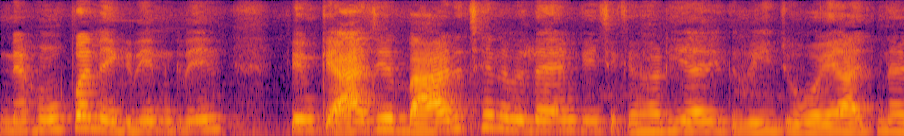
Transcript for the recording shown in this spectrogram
ને હું પણ ગ્રીન ગ્રીન કેમ કે આજે બહાર છે ને બધા એમ કહે છે કે હરિયાળી ત્રીજ હોય આજના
